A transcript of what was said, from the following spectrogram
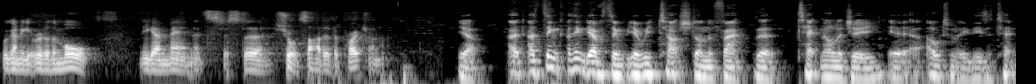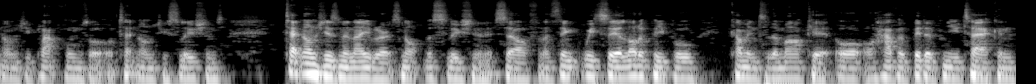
we're going to get rid of them all." And you go, man, that's just a short-sighted approach on it. Yeah, I, I, think I think the other thing, yeah, we touched on the fact that technology, yeah, ultimately, these are technology platforms or, or technology solutions technology is an enabler, it's not the solution in itself. And I think we see a lot of people come into the market or, or have a bit of new tech and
